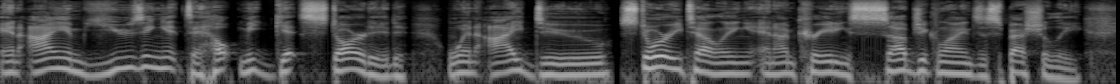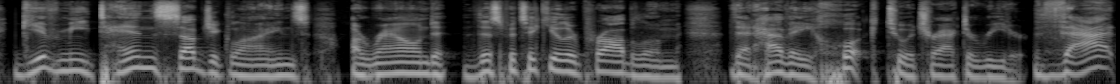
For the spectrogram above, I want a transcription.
and I am using it to help me get started when I do storytelling and I'm creating subject lines especially. Give me 10 subject lines around this particular problem that have a hook to attract a reader. That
